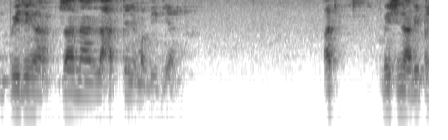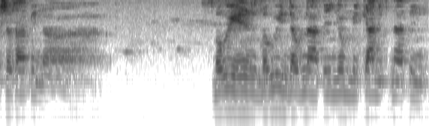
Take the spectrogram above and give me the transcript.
kung pwede nga, sana lahat kayo mabigyan. At may sinabi pa siya sa akin na baguhin, baguhin daw natin yung mechanic natin.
